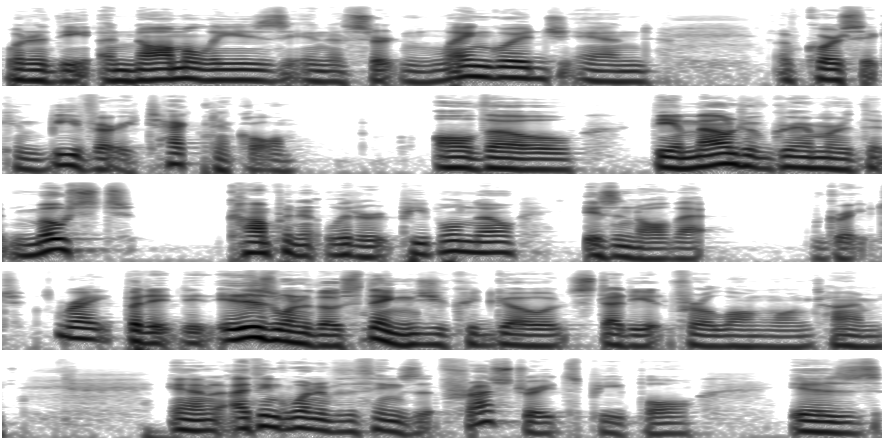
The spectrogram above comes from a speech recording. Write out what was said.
What are the anomalies in a certain language? And of course, it can be very technical, although the amount of grammar that most competent literate people know isn't all that great. Right. But it, it is one of those things you could go study it for a long, long time. And I think one of the things that frustrates people is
